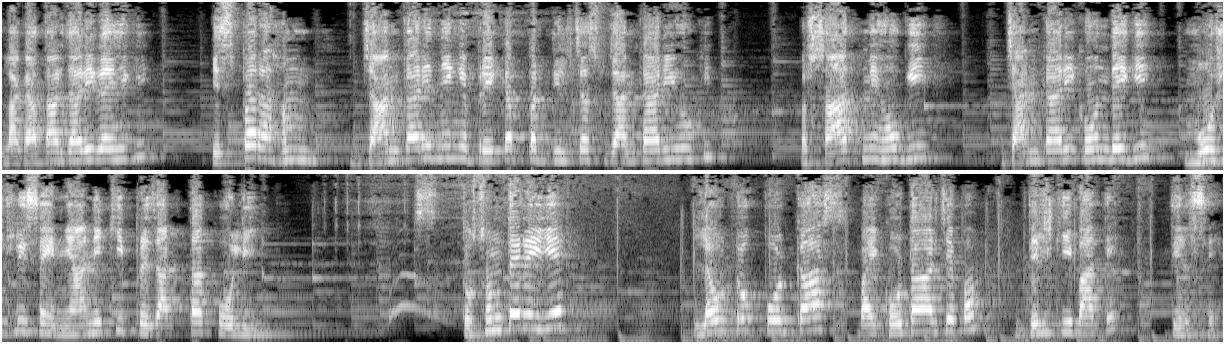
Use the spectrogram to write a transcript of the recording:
लगातार जारी रहेगी। इस पर हम जानकारी देंगे ब्रेकअप पर दिलचस्प जानकारी होगी। और साथ में होगी, जानकारी कौन देगी? मोस्टली सेन यानी कि प्रजाक्ता कोहली। तो सुनते रहिए love talk podcast by Kota RJ Pawan दिल की बातें दिल से।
